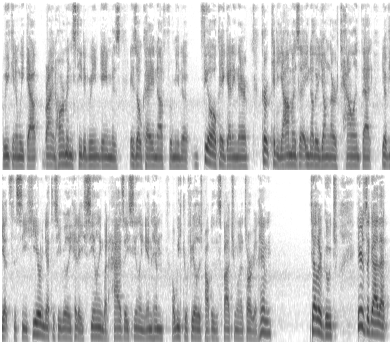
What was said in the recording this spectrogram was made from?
week in and week out. Brian Harman's tee to green game is is okay enough for me to feel okay getting there. Kurt Kitayama is another younger talent that you have yet to see here and yet to see really hit a ceiling, but has a ceiling in him. A weaker field is probably the spot you want to target him. Talor Gooch, here's a guy that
